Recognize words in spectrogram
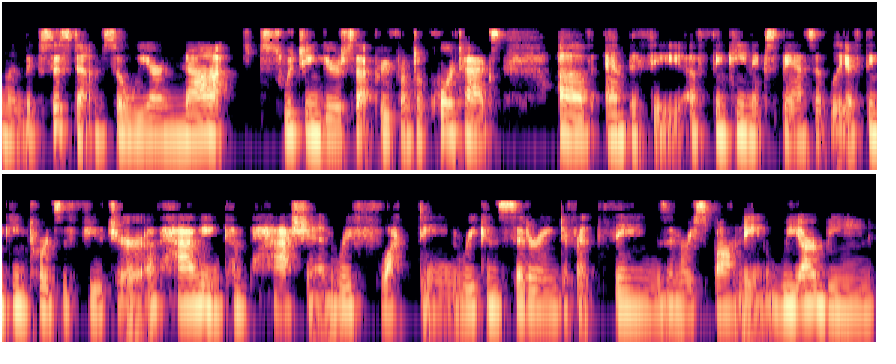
limbic system. So we are not switching gears to that prefrontal cortex of empathy, of thinking expansively, of thinking towards the future, of having compassion, reflecting, reconsidering different things and responding. We are being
